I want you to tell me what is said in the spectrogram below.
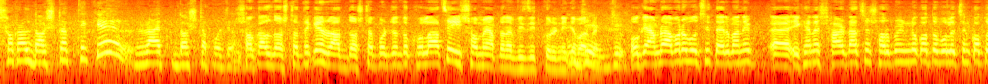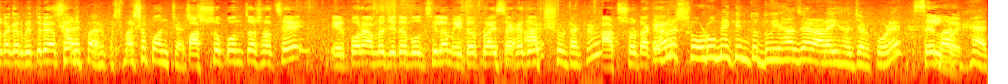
সকাল দশটা থেকে রাত দশটা পর্যন্ত। সকাল দশটা থেকে রাত দশটা পর্যন্ত খোলা আছে এই সময় আপনারা ভিজিট করে নিতে পারবেন। ওকে আমরা আবারও বলছি তার মানে এখানে শার্ট আছে সর্বনিম্ন কত বলেছেন? কত টাকার ভেতরে আছে? পাঁচশো পঞ্চাশ। পাঁচশো পঞ্চাশ আছে। এরপরে আমরা যেটা বলছিলাম এটার প্রাইস রাখা যায় আটশো টাকা। আটশো টাকা। শোরুমে কিন্তু দুই হাজার আড়াই হাজার করে। সেল হয়। হ্যাঁ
